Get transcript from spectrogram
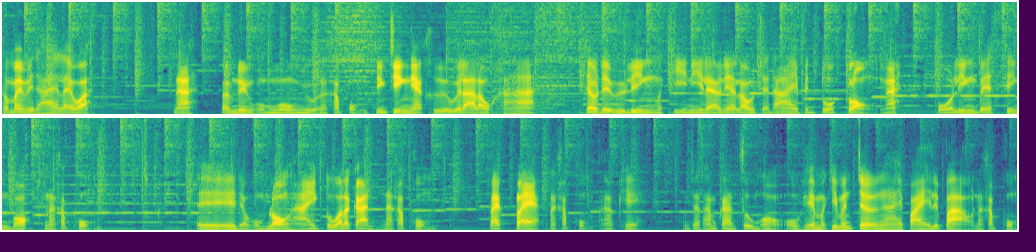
ทำไมไม่ได้อะไรวะนะ ป๊บหนึ่งผมงงอยู่นะครับผมจริงๆเนี่ยคือเวลาเราฆ่าเจ้าเดวิลลิงเมื่อกี้นี้แล้วเนี่ยเราจะได้เป็นตัวกล่องนะ Bowling Basing Box นะครับผมเอเดี๋ยวผมลองหาอีกตัวละกันนะครับผมแปลกๆนะครับผมโอเค ผมจะทำการซูมออกโอเคเมื่อกี้มันเจอง่ายไปหรือเปล่านะครับผม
